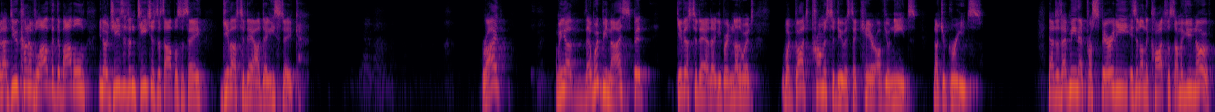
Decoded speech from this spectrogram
But I do kind of love that the Bible, you know, Jesus didn't teach his disciples to say, Give us today our daily steak. Right? I mean, yeah, that would be nice, but give us today our daily bread. In other words, what God's promised to do is take care of your needs, not your greeds. Now, does that mean that prosperity isn't on the cards for some of you? No.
